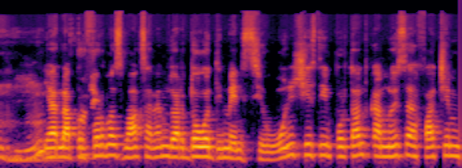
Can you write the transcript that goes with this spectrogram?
Uh-huh. Iar la Performance Max avem doar două dimensiuni și este important ca noi să facem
